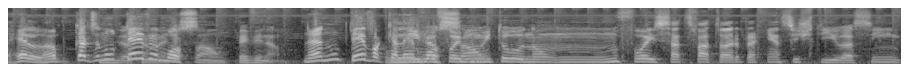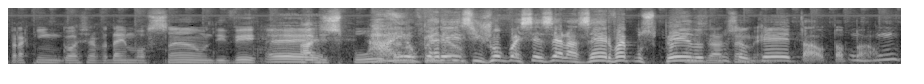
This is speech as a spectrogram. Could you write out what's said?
relâmpago. Quer dizer, não teve Exatamente. emoção. Teve não. Né? Não teve aquela o nível emoção. foi muito. Não, não foi satisfatório pra quem assistiu, assim, pra quem gostava da emoção, de ver É. a disputa. Ah, eu quero não. esse jogo vai ser 0x0, vai pros pênaltis, não sei o que, tal, tal, tal. Um-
